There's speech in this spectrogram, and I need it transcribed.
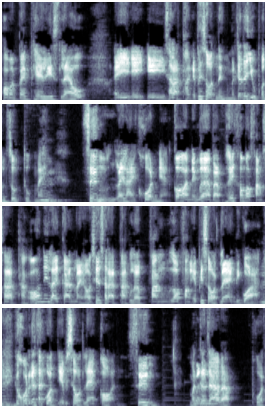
พอมันเป็น playlist แล้วไอไอไอสลัดผัก episode หนึ่งมันก็จะอยู่บนสุดถูกไหมอืม ซึ่งอืมหลาย ๆ คนเนี่ยก็ในเมื่อแบบเฮ้ยเข้ามาฟังสลัดผักอ๋อนี่รายการใหม่อ๋อชื่อสลัดผักเหรอฟังลองฟัง episode แรกดีกว่าอืมคือคนก็จะกด episode แรกก่อน ซึ่งมันก็จะแบบโหด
